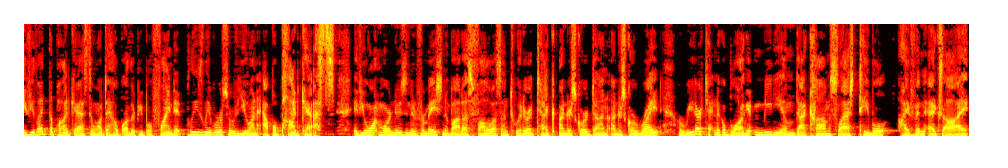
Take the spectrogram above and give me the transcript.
If you like the podcast and want to help other people find it, please leave us a review on Apple Podcasts. If you want more news and information about us, follow us on Twitter at tech underscore done underscore right or read our technical blog at medium.com slash table hyphen xi.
